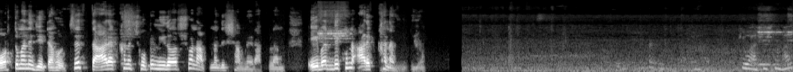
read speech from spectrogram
বর্তমানে যেটা হচ্ছে, তার একখানা ছোট নিদর্শন আপনাদের সামনে রাখলাম। এবার দেখুন আরেকখানা ভিডিও কেউ আসিস না ভাই?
